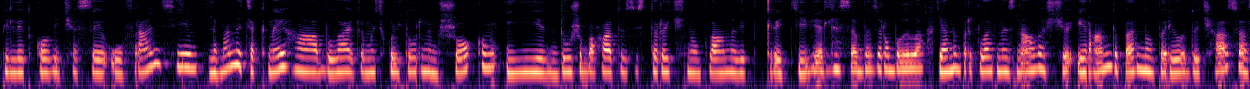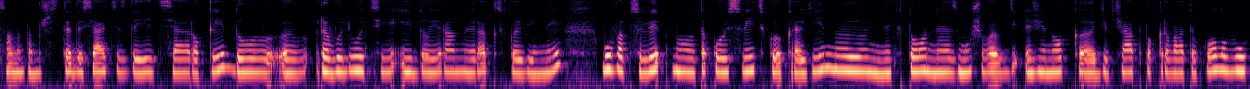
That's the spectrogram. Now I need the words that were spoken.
підліткові часи у Франції. Для мене ця книга була якимось культурним шоком і дуже багато з історичного плану відкриттів я для себе зробила. Я, наприклад, не знала, що Іран до певного періоду часу, а саме там 60-ті, здається, роки до е, революції і до Ірано-Іракської війни був абсолютно такою світською країною. Ніхто не змушував жінок, е, дівчат покривати голову.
